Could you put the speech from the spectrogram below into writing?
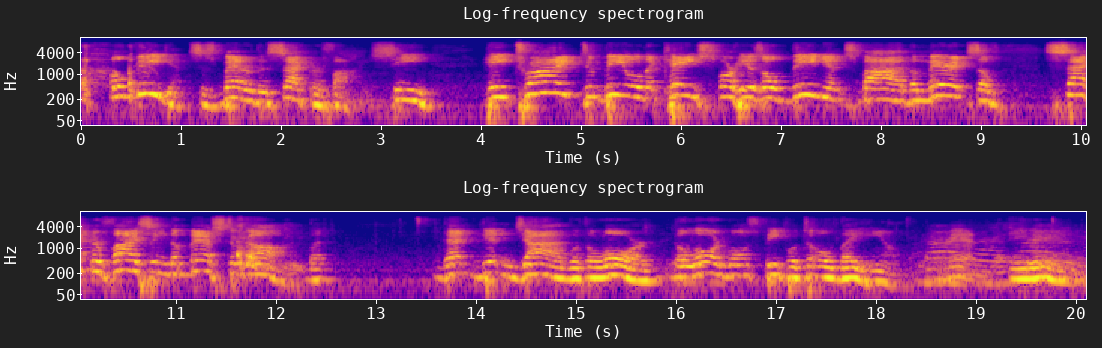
obedience is better than sacrifice. He, he tried to build a case for his obedience by the merits of sacrificing the best to God, but that didn't jive with the Lord. The Lord wants people to obey Him. Amen. Amen.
